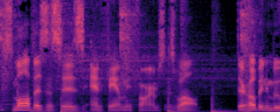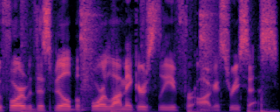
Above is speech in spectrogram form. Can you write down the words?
small businesses and family farms as well. They're hoping to move forward with this bill before lawmakers leave for August recess.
